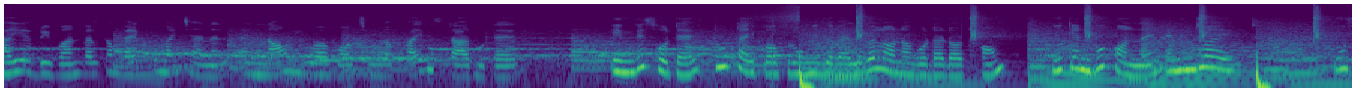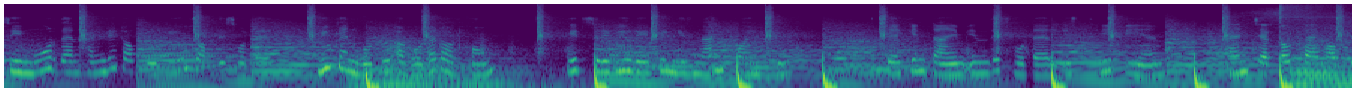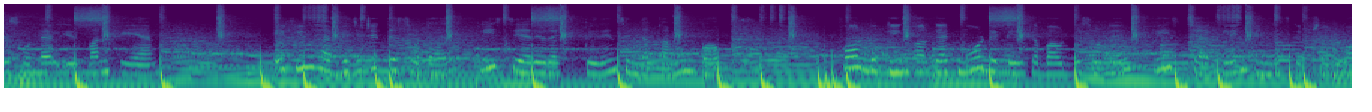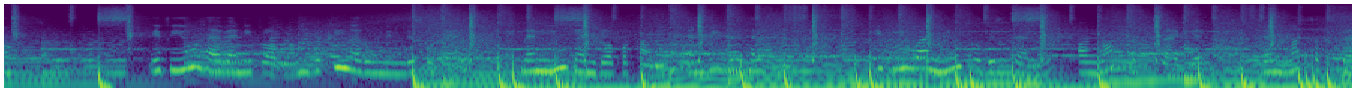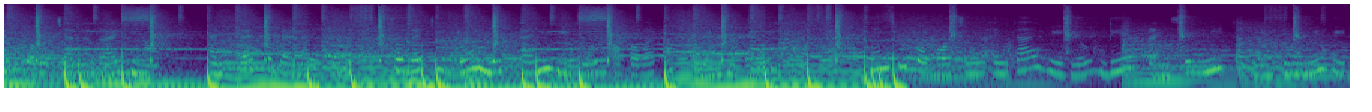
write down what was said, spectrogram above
Hi everyone, welcome back to my channel and now you are watching a 5 star hotel. In this hotel, two type of room is available on agoda.com. You can book online and enjoy it. To see more than 100 of reviews of this hotel, you can go to agoda.com. Its review rating is 9.2. Check-in time in this hotel is 3 pm and checkout time of this hotel is 1 pm. If you have visited this hotel, please share your experience in the comment box. For booking or get more details about this hotel, please check link in description box. If you have any problem booking a room in this hotel, then you can drop a comment and we will help you. If you are new to this channel or not subscribed yet, then must subscribe to our channel right now and press the bell icon so that you don't miss watching the entire video. Dear friends, we'll meet again in a new video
